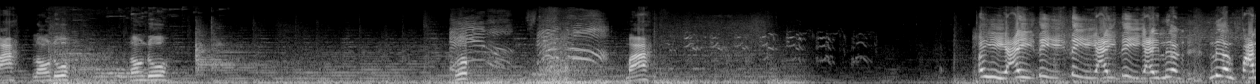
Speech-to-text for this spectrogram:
มา ลองดู ลองดูปึ๊บมา ไอ้ไอ้นี่นี่ไงนี่ไงเรื่องเรื่องฟัน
